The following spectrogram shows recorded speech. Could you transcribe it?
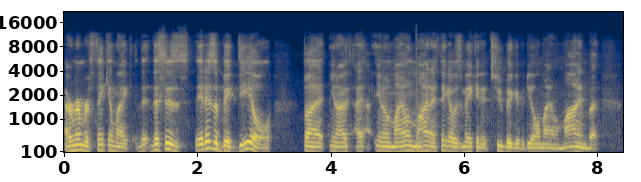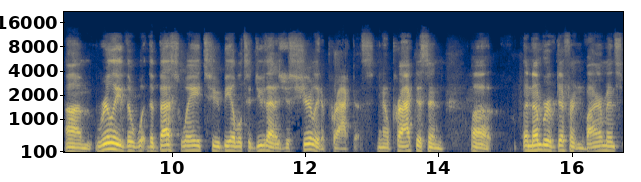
I remember thinking like, th- this is, it is a big deal, but you know, I, I, you know, in my own mind, I think I was making it too big of a deal in my own mind, but um, really the, the best way to be able to do that is just surely to practice, you know, practice in uh, a number of different environments.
